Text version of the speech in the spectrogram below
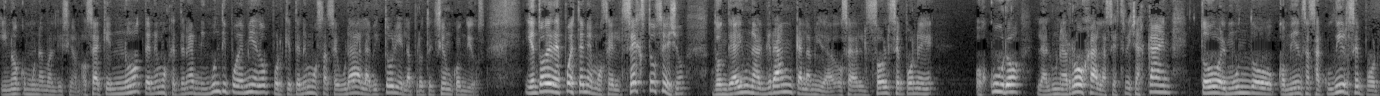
y no como una maldición. O sea que no tenemos que tener ningún tipo de miedo porque tenemos asegurada la victoria y la protección con Dios. Y entonces después tenemos el sexto sello donde hay una gran calamidad. O sea, el sol se pone oscuro, la luna roja, las estrellas caen, todo el mundo comienza a sacudirse, por,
